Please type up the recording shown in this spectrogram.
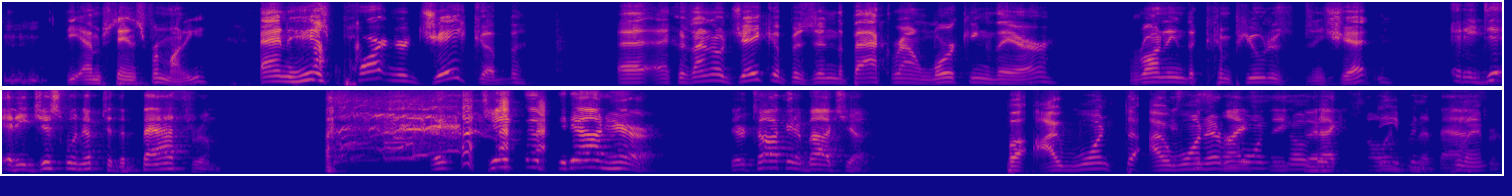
the M stands for money, and his partner Jacob, because I know Jacob is in the background lurking there, running the computers and shit. And he did, and he just went up to the bathroom. hey, Jacob, get down here. They're talking about you. But I want the, I Is want everyone to thing know good? I that can call him from Stephen the Plym. bathroom.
